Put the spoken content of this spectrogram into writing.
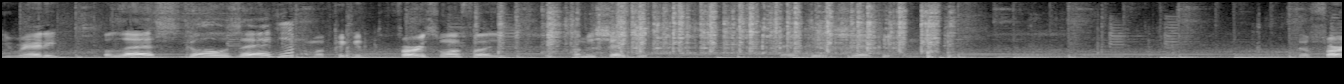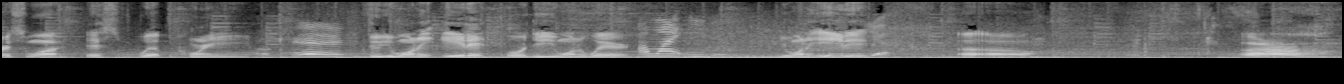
You ready? Well, let's go, Zay. Yep. I'm gonna pick it the first one for you. Let me shake it. Shake it, shake it. The first one is whipped cream. Okay. Do you want to eat it or do you want to wear it? I want to eat it. You want to eat it? Yeah. Uh-oh. oh.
